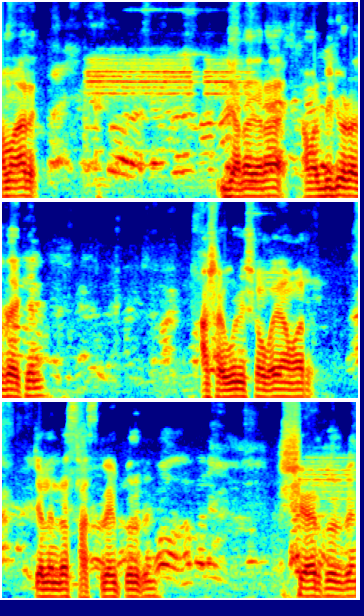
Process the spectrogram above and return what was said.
আমার যারা যারা আমার ভিডিওটা দেখেন, আশা করি সবাই আমার চ্যানেলটা সাবস্ক্রাইব করবেন, শেয়ার করবেন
